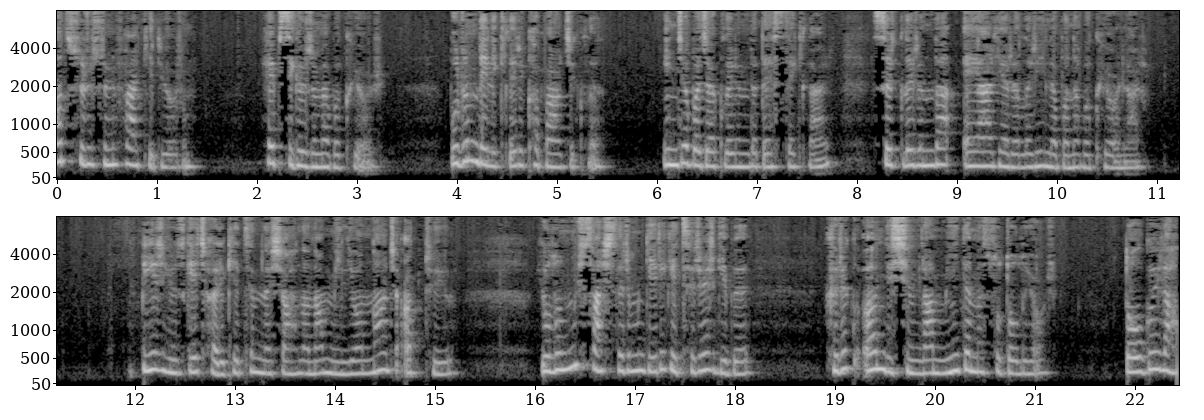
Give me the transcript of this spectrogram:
at sürüsünü fark ediyorum. Hepsi gözüme bakıyor. Burun delikleri kabarcıklı. İnce bacaklarında destekler, sırtlarında eğer yaralarıyla bana bakıyorlar. Bir yüzgeç hareketimle şahlanan milyonlarca at tüyü. Yolunmuş saçlarımı geri getirir gibi kırık ön dişimden mideme su doluyor. Dolguyla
